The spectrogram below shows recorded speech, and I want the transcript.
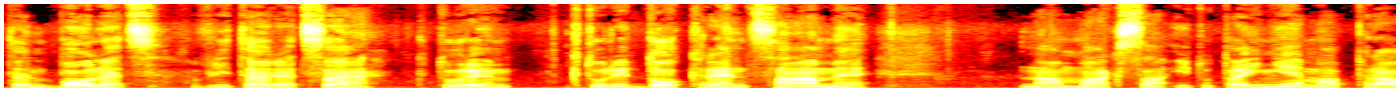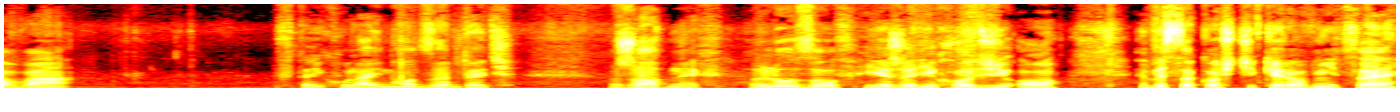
ten bolec w literę C, którym, który dokręcamy na maksa i tutaj nie ma prawa w tej hulajnodze być żadnych luzów. Jeżeli chodzi o wysokości kierownicy,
